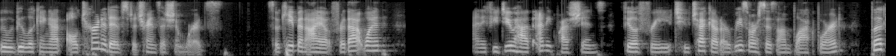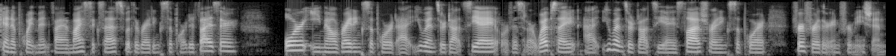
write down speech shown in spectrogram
we would be looking at alternatives to transition words. So keep an eye out for that one. And if you do have any questions, feel free to check out our resources on Blackboard, book an appointment via My Success with a Writing Support Advisor, or email writing support at uwindsor.ca or visit our website at uwindsor.ca slash writing support for further information.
